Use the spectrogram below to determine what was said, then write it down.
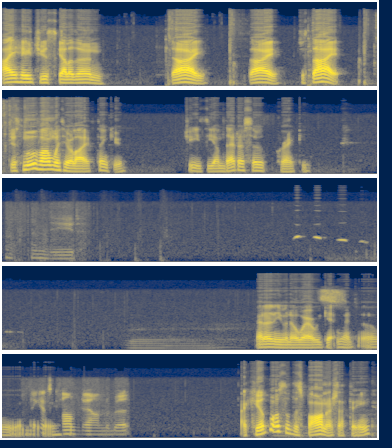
I hate you, skeleton. Die. Die. Just die. Just move on with your life. Thank you. Jeez, the undead are so cranky. I don't even know where we get went. Oh, we I went think that it's way. calmed down a bit. I killed most of the spawners, I think.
